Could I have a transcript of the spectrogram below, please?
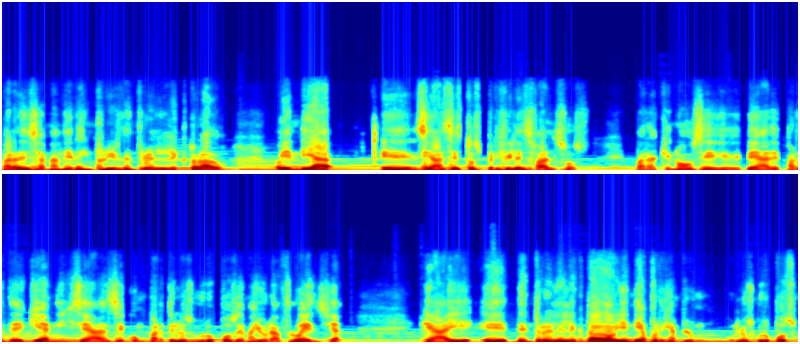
para de esa manera influir dentro del electorado. Hoy en día eh, se hace estos perfiles falsos para que no se vea de parte de quién y se, hace, comparte los grupos de mayor afluencia que hay eh, dentro del electorado. Hoy en día, por ejemplo, los grupos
